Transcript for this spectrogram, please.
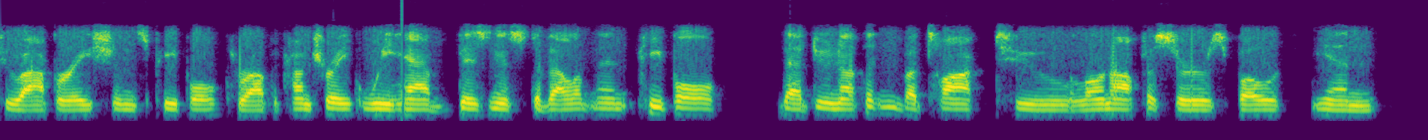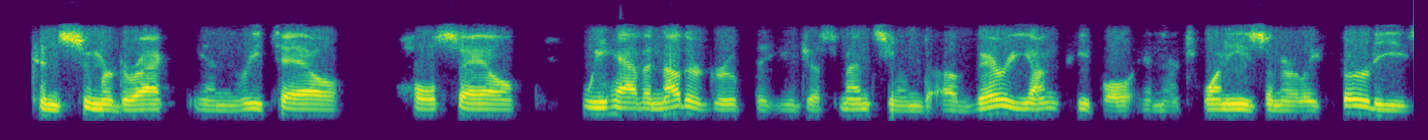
to operations people throughout the country. We have business development people that do nothing but talk to loan officers both in consumer direct in retail, wholesale. We have another group that you just mentioned of very young people in their 20s and early 30s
